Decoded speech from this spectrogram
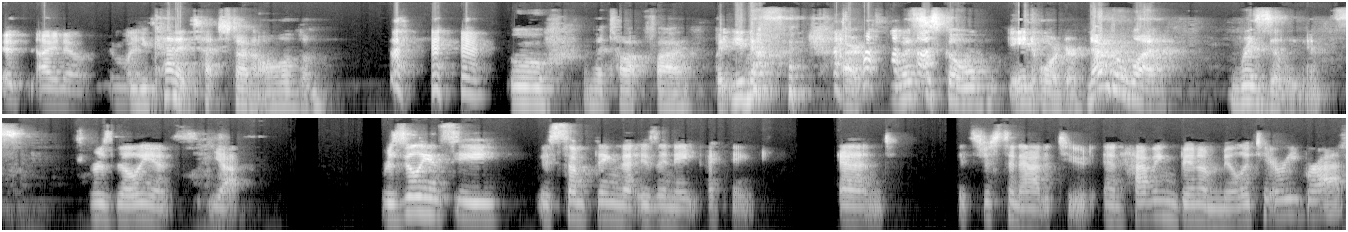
It, I know. You kind of touched on all of them. Ooh, in the top five. But you know, all right, let's just go in order. Number one, resilience. Resilience, yeah. Resiliency is something that is innate, I think. And it's just an attitude. And having been a military brat,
